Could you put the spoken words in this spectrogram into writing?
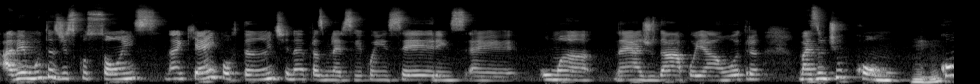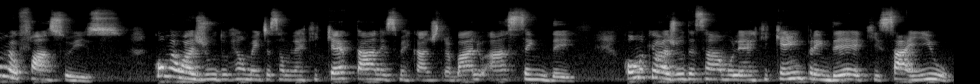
havia muitas discussões, né, que é importante, né, para as mulheres se reconhecerem, é, uma, né, ajudar, apoiar a outra, mas não tinha o como. Uhum. Como eu faço isso? Como eu ajudo realmente essa mulher que quer estar nesse mercado de trabalho a ascender? Como que eu ajudo essa mulher que quer empreender, que saiu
